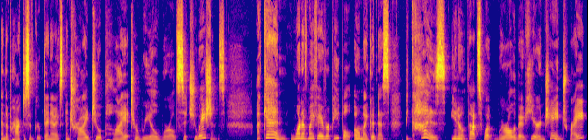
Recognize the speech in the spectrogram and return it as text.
and the practice of group dynamics and tried to apply it to real world situations. Again, one of my favorite people. Oh my goodness. Because, you know, that's what we're all about here in change, right?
